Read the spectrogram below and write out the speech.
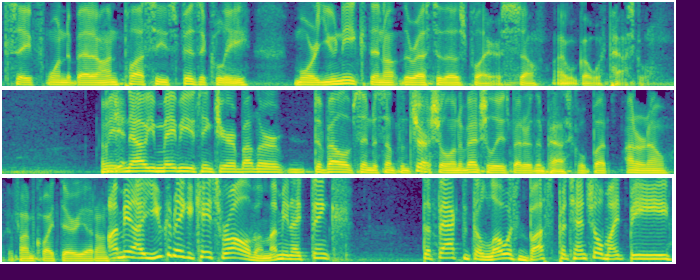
safe one to bet on. Plus, he's physically more unique than uh, the rest of those players, so I will go with Paschall. I mean, you- now you maybe you think Jared Butler develops into something Sure. special and eventually is better than Paschall, but I don't know if I'm quite there yet on. I mean, I, you could make a case for all of them. I mean, I think the fact that the lowest bust potential might be.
